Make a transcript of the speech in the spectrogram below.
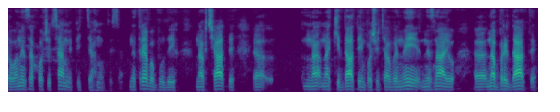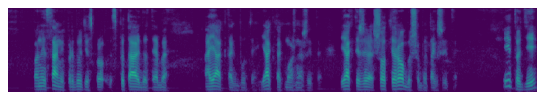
то вони захочуть самі підтягнутися. Не треба буде їх навчати, е, накидати їм почуття вини, не знаю, е, набридати. Вони самі прийдуть і спитають до тебе, а як так бути? Як так можна жити? Як ти живеш? Що ти робиш, щоб так жити? І тоді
